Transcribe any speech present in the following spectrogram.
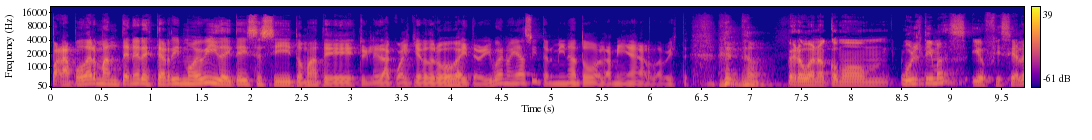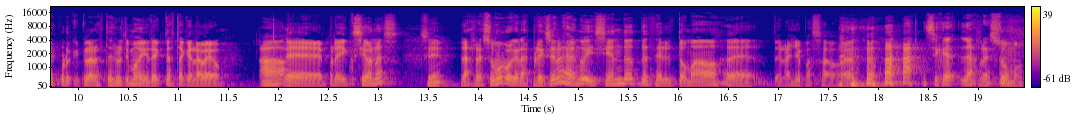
para poder mantener este ritmo de vida y te dice, sí, tomate esto y le da cualquier droga y, bueno, y así termina toda la mierda, ¿viste? Pero bueno, como mm, últimas y oficiales, porque claro, este es el último directo hasta que la veo. Ah, Eh, predicciones. sí. Las resumo porque las predicciones las vengo diciendo desde el tomados de- del año pasado. ¿eh? Así que las resumo.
